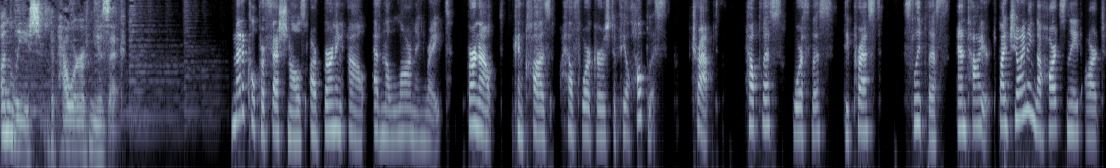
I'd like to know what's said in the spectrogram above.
Unleash the power of music. Medical professionals are burning out at an alarming rate. Burnout can cause health workers to feel hopeless, trapped, helpless, worthless, depressed, sleepless, and tired. By joining the Hearts Need Art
